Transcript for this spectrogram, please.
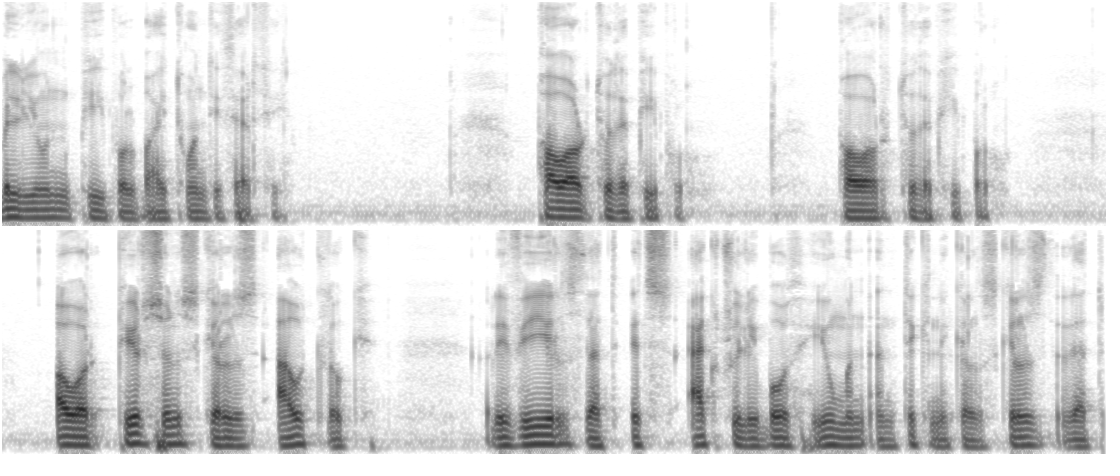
billion people by 2030. Power to the people. Power to the people. Our Pearson Skills Outlook reveals that it's actually both human and technical skills that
